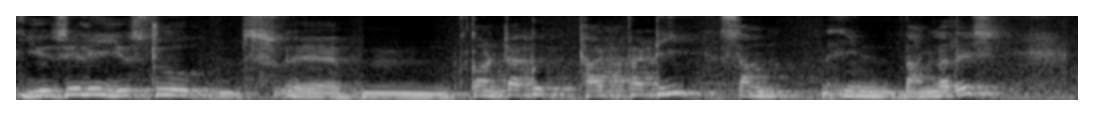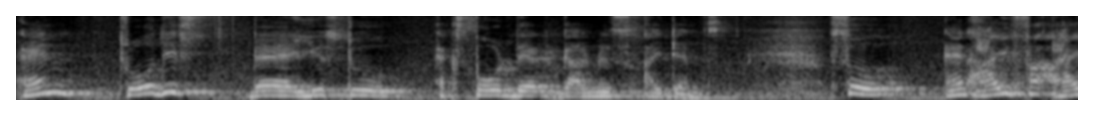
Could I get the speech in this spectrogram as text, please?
usually used to uh, mm, contract with third party some in bangladesh. And through this they used to export their garments items. So and i i,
